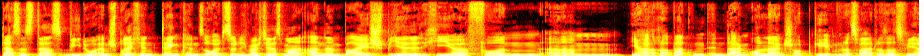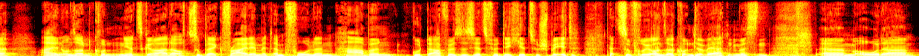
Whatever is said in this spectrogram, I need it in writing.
Das ist das, wie du entsprechend denken solltest. Und ich möchte das mal an einem Beispiel hier von ähm, ja, Rabatten in deinem Online-Shop geben. Das war etwas, was wir allen unseren Kunden jetzt gerade auch zu Black Friday mit empfohlen haben. Gut, dafür ist es jetzt für dich hier zu spät, zu früh unser Kunde werden müssen. Ähm, oder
